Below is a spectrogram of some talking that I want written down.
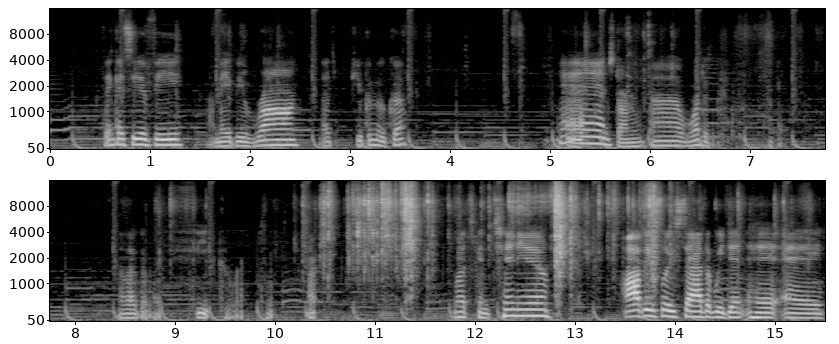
I think I see a V. I may be wrong. That's Pyukumuku. And Stormy. Uh, what is it? Okay. I got my feet correctly. Alright. Let's continue. Obviously sad that we didn't hit a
